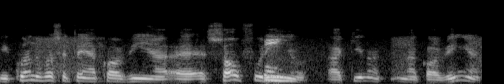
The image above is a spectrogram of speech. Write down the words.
E quando você tem a covinha, é, é só o furinho Sim. aqui na, na covinha,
